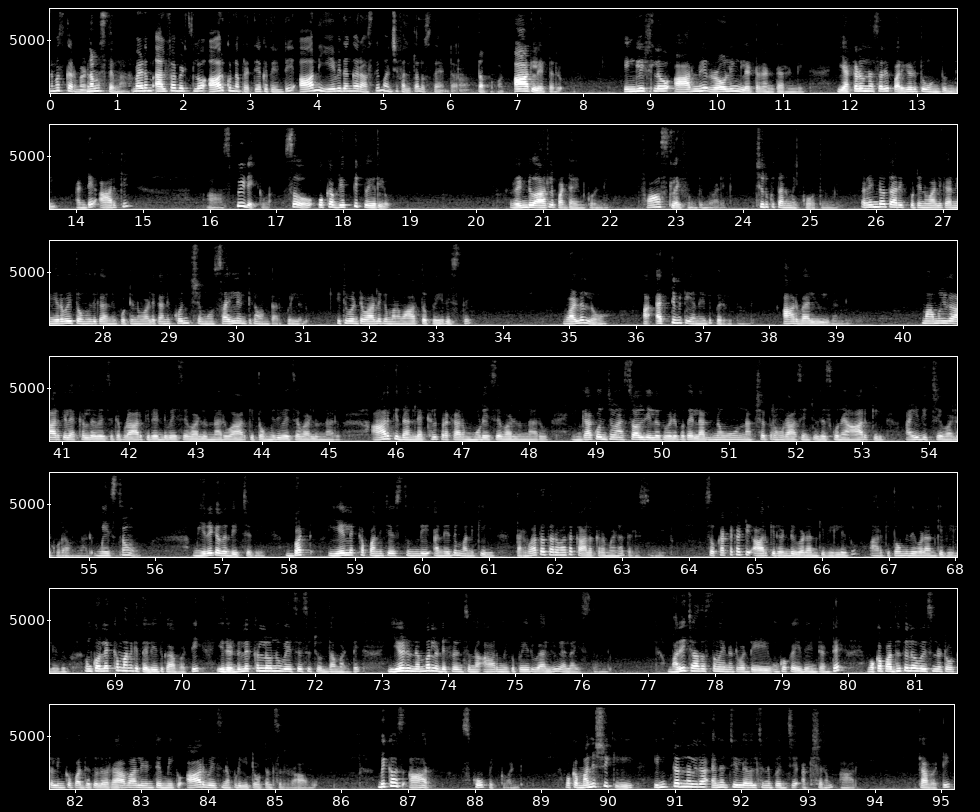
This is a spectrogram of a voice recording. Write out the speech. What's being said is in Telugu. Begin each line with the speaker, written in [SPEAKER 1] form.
[SPEAKER 1] నమస్కారం మేడం.
[SPEAKER 2] నమస్తే మా.
[SPEAKER 1] మేడం ఆల్ఫాబెట్స్లో ఆర్కున్న ప్రత్యేకత ఏంటి? ఆర్ని ఏ విధంగా రాస్తే మంచి ఫలితాలు వస్తాయంటారు?
[SPEAKER 2] తప్పకుండా. R letter. ఇంగ్లీష్లో ఆర్ని రోలింగ్ లెటర్ అంటారండి. ఎక్కడున్నా సరే పరిగెడుతూ ఉంటుంది. అంటే ఆర్కి స్పీడ్ ఎక్కువ. సో ఒక వ్యక్తి పేర్లు. రెండు ఆర్లు పడ్డాయనుకోండి. ఫాస్ట్ లైఫ్ ఉంటుంది వాళ్ళకి. చురుకుతనం ఎక్కువ అవుతుంది. రెండో తారీఖు పుట్టిన వాళ్ళు కానీ ఇరవై తొమ్మిది కానీ పుట్టిన వాళ్ళు కానీ కొంచెము సైలెంట్గా ఉంటారు పిల్లలు. ఇటువంటి వాళ్ళకి మనం ఆర్తో పేరిస్తే వాళ్ళల్లో ఆ యాక్టివిటీ అనేది పెరుగుతుంది. ఆర్ వాల్యూ ఇదండి. మామూలుగా ఆర్కి లెక్కల్లో వేసేటప్పుడు ఆర్కి రెండు వేసేవాళ్ళు ఉన్నారు ఆర్కి తొమ్మిది వేసేవాళ్ళు ఉన్నారు. ఆర్కి దాని లెక్కల ప్రకారం మూడు వేసేవాళ్ళు ఉన్నారు. ఇంకా కొంచెం ఆస్ట్రాలజీలోకి వెళ్ళిపోతే లగ్నము నక్షత్రం రాశిని చూసేసుకునే ఆర్కి ఐదు ఇచ్చేవాళ్ళు కూడా ఉన్నారు. మీ ఇష్టం మీరే కదండి ఇచ్చేది. బట్ ఏ లెక్క పని చేస్తుంది అనేది మనకి తర్వాత తర్వాత కాలక్రమేణా తెలుస్తుంది. సో కట్టకట్టి ఆర్కి రెండు ఇవ్వడానికి వీల్లేదు ఆర్కి తొమ్మిది ఇవ్వడానికి వీల్లేదు. ఇంకో లెక్క మనకి తెలియదు కాబట్టి ఈ రెండు లెక్కల్లోనూ వేసేసి చూద్దామంటే ఏడు నెంబర్ల డిఫరెన్స్ ఉన్న ఆర్ మీకు పేరు వాల్యూ ఎలా ఇస్తుంది? మరీ చాదస్తమైనటువంటి ఇంకొక ఇది ఏంటంటే ఒక పద్ధతిలో వేసిన టోటల్ ఇంకో పద్ధతిలో రావాలి అంటే మీకు ఆర్ వేసినప్పుడు ఈ టోటల్స్ రావు. బికాజ్ ఆర్ స్కోప్ ఎక్కువ అండి ఒక మనిషికి ఇంటర్నల్గా ఎనర్జీ లెవెల్స్ని పెంచే అక్షరం ఆర్ కాబట్టి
